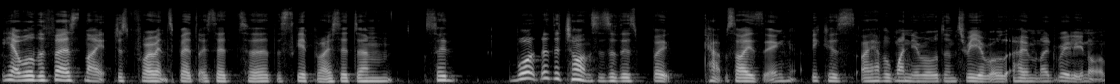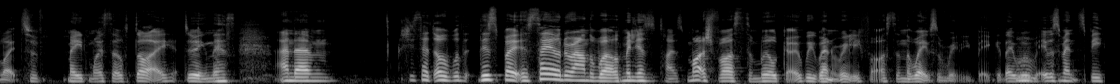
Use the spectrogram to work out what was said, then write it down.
Yeah, well, the first night, just before I went to bed, I said to the skipper, I said, um, so what are the chances of this boat capsizing? Because I have a one year old and three year old at home, and I'd really not like to have made myself die doing this. And um, she said, "Oh, well, this boat has sailed around the world millions of times, much faster than we'll go. We went really fast, and the waves were really big. They were. Mm. It was meant to be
